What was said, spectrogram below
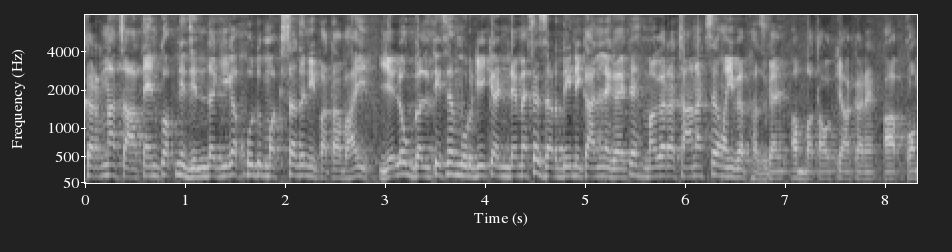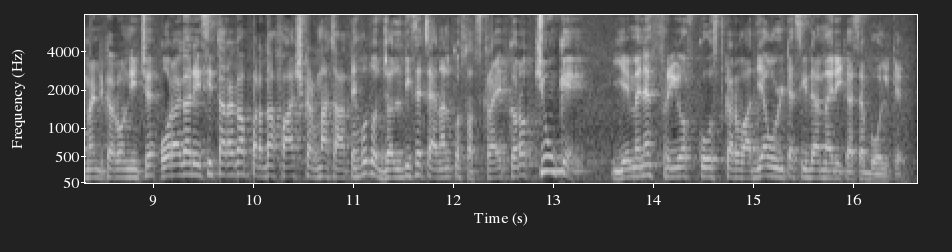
करना चाहते हैं, इनको अपनी ज़िंदगी का खुद मकसद नहीं पता भाई। ये लोग गलती से मुर्गी के अंडे में से जर्दी निकालने गए थे, मगर अचानक से वहीं पर फंस गए। अब बताओ क्या करें? आप कॉमेंट करो नीचे। और अगर इसी तरह का पर्दाफाश करना चाहते हो तो जल्दी से चैनल को सब्सक्राइब करो, क्योंकि ये मैंने फ्री ऑफ़ कॉस्ट करवा दिया, उल्टे सीधा अमेरिका से बोल के।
